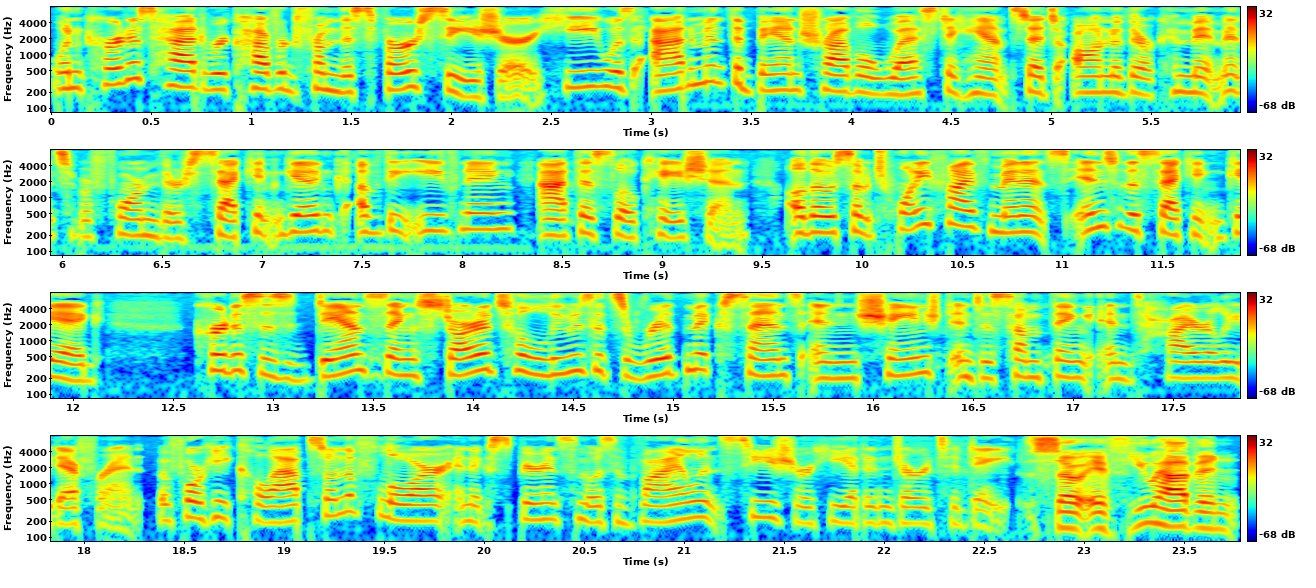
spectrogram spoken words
When Curtis had recovered from this first seizure, he was adamant the band travel west to Hampstead to honor their commitment to perform their second gig of the evening at this location. Although some 25 minutes into the second gig, Curtis's dancing started to lose its rhythmic sense and changed into something entirely different before he collapsed on the floor and experienced the most violent seizure he had endured to date. So if you haven't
